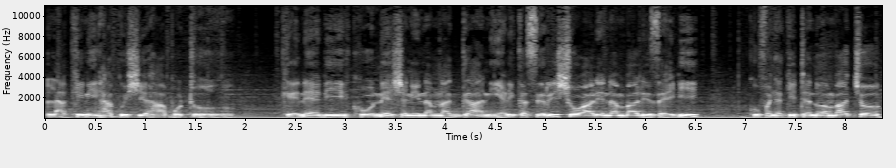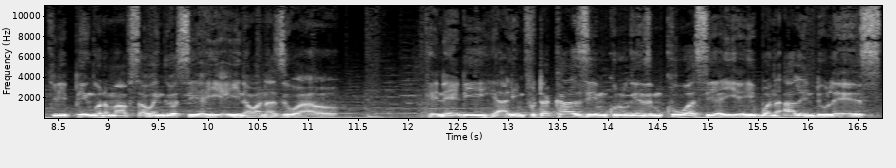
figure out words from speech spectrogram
Lakini hakuishia hapo tu. Kennedy kuonesha ni namna gani alikasirishwa alienda mbali zaidi kufanya kitendo ambacho kilipingwa na maafisa wengi wa CIA na wanazi wao. Kennedy alimfuta kazi mkurugenzi mkuu wa CIA bwana Allen Dulles.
